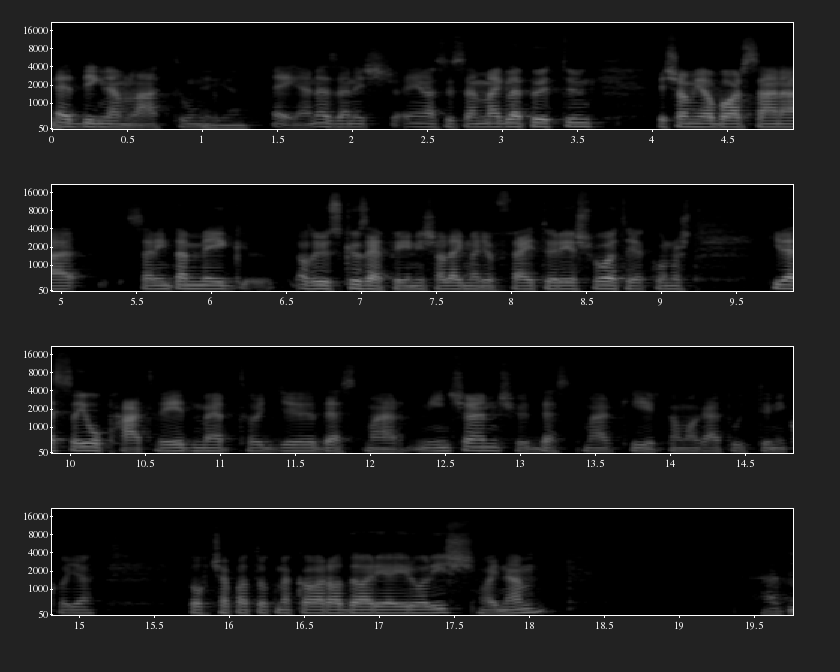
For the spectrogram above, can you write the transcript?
eddig nem láttunk. Igen. Igen, ezen is én azt hiszem meglepődtünk, és ami a Barszánál szerintem még az ősz közepén is a legnagyobb fejtörés volt, hogy akkor most ki lesz a jobb hátvéd, mert hogy Dest már nincsen, sőt Dest már kiírta magát, úgy tűnik, hogy a top csapatoknak a radarjairól is, vagy nem. Hát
